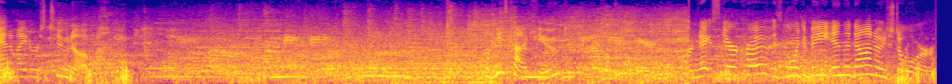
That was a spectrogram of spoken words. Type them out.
Animator's tune-up. Well, he's kind of cute. Our next scarecrow is going to be in the dino store.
